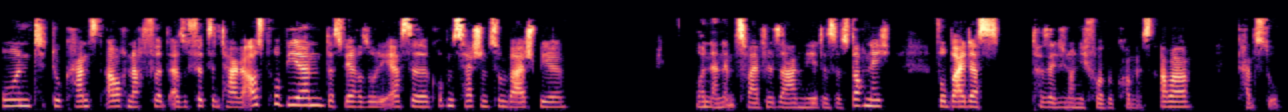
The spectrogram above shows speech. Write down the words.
Und du kannst auch nach vier, also 14 Tage ausprobieren. Das wäre so die erste Gruppensession zum Beispiel. Und dann im Zweifel sagen, nee, das ist doch nicht. Wobei das tatsächlich noch nicht vorgekommen ist. Aber kannst du.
